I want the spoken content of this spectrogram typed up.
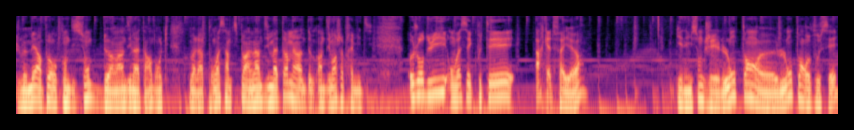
je me mets un peu en condition d'un lundi matin. Donc voilà, pour moi c'est un petit peu un lundi matin, mais un dimanche après-midi. Aujourd'hui, on va s'écouter Arcade Fire qui est une émission que j'ai longtemps euh, longtemps repoussée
